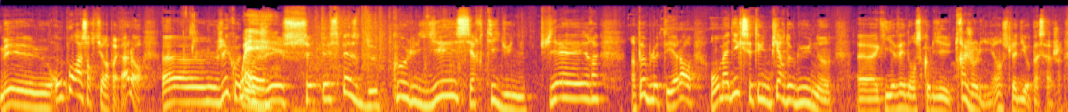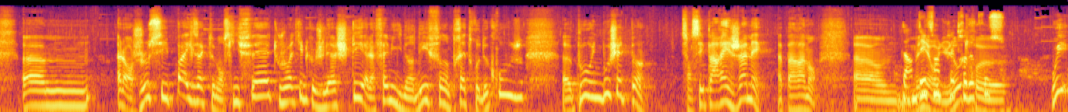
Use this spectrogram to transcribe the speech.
mais euh, on pourra sortir après. Alors, euh, j'ai quoi Ouais. J'ai cette espèce de collier serti d'une pierre un peu bleutée. Alors, on m'a dit que c'était une pierre de lune euh, qu'il y avait dans ce collier. Très jolie, hein, cela dit au passage. Alors, je sais pas exactement ce qu'il fait. Toujours est-il que je l'ai acheté à la famille d'un défunt prêtre de Cruz pour une bouchée de pain. Ils s'en séparaient jamais, apparemment. Euh, d'une D'un manière défunt ou d'une prêtre de autre, euh, Oui,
